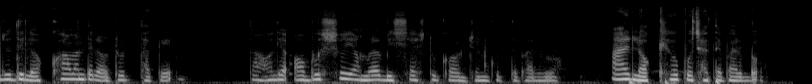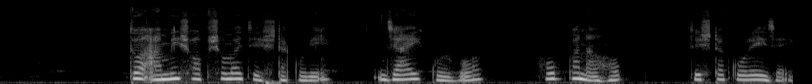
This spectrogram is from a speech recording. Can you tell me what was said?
যদি লক্ষ্য আমাদের অটুট থাকে, তাহলে অবশ্যই আমরা বিশ্বাসটুকু অর্জন করতে পারব আর লক্ষ্যেও পৌঁছাতে পারব। তো আমি সব সময় চেষ্টা করি, যাই করব, হোক বা না হোক, চেষ্টা করেই যাই।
